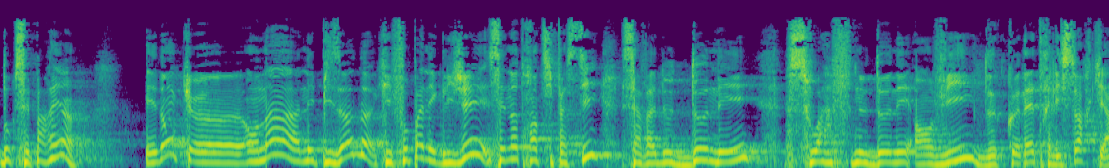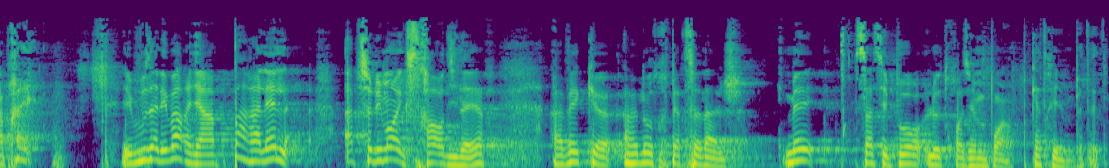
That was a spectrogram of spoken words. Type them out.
Donc c'est pas rien. Et donc euh, on a un épisode qu'il faut pas négliger, c'est notre antipastie, ça va nous donner soif, nous donner envie de connaître l'histoire qui est après. Et vous allez voir, il y a un parallèle absolument extraordinaire avec euh, un autre personnage. Mais ça c'est pour le troisième point, quatrième peut-être.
